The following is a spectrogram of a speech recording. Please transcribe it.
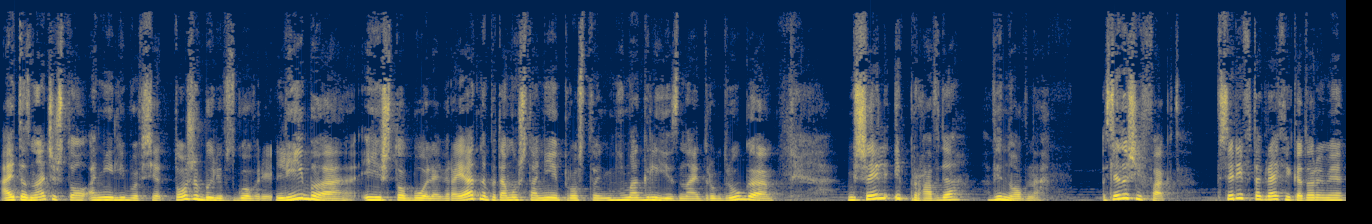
А это значит, что они либо все тоже были в сговоре, либо, и что более вероятно, потому что они просто не могли знать друг друга, Мишель и правда виновна. Следующий факт. В серии фотографий, которыми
